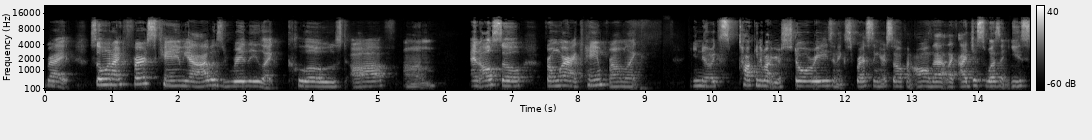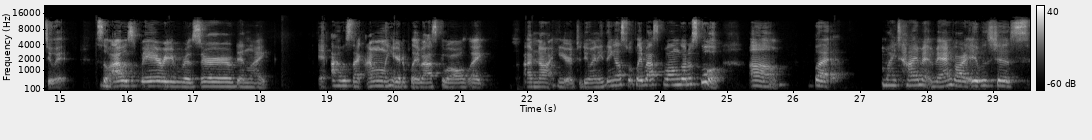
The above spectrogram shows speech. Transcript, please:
Right. So when I first came, yeah, I was really like closed off. Um, and also from where I came from, like, you know, ex- talking about your stories and expressing yourself and all that, like, I just wasn't used to it. So I was very reserved and like, I was like, I'm only here to play basketball. Like, I'm not here to do anything else but play basketball and go to school. Um, but my time at Vanguard, it was just,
